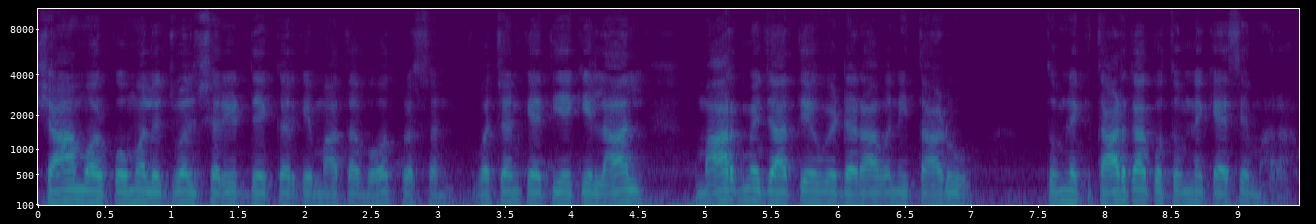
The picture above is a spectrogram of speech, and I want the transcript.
शाम और कोमल उज्ज्वल शरीर देख करके माता बहुत प्रसन्न। वचन कहती है कि लाल मार्ग में जाते हुए डरावनी ताड़ू, तुमने ताड़का को तुमने कैसे मारा?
